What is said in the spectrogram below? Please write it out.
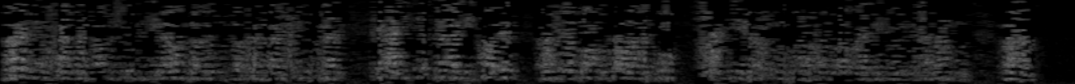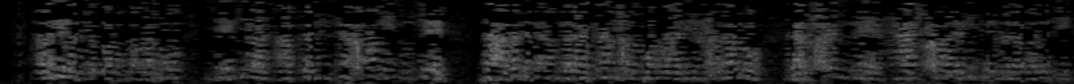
بعضی از فرزندانش رو به دیگران داده بود تا سرپرستی بکنند که علی بن ابی طالب رضی الله تعالی عنه شخصی رسول و و الله تعالی عنه یکی از اولین کسانی بود که دعوت پیامبر اکرم صلی الله علیه و سلم رو در سن هشت سالگی که بلغاتی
